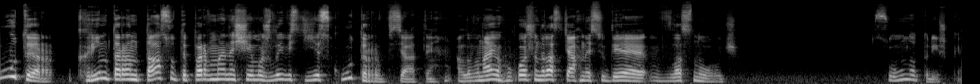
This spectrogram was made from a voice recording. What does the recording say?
Скутер. Крім Тарантасу, тепер в мене ще й можливість є скутер взяти, але вона його кожен раз тягне сюди власноруч. Сумно трішки.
